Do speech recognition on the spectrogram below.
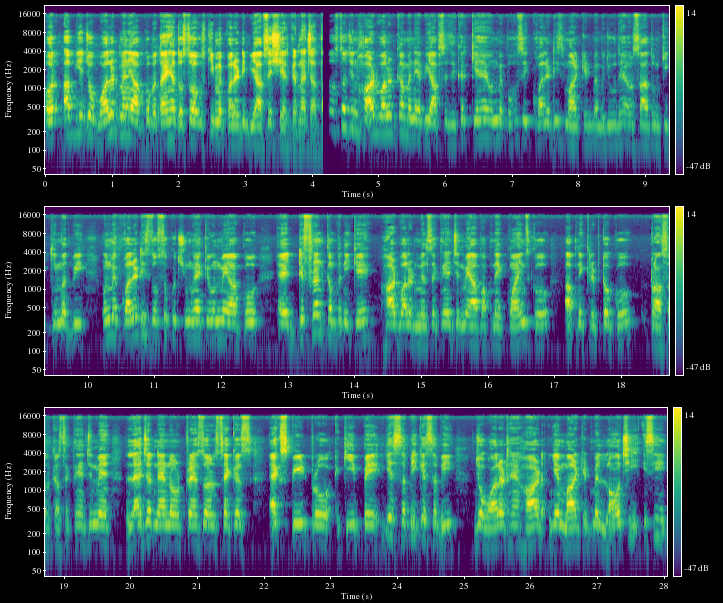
और अब ये जो वॉलेट मैंने आपको बताए हैं दोस्तों, उसकी मैं क्वालिटी भी आपसे शेयर करना चाहता हूँ। दोस्तों, जिन हार्ड वॉलेट का मैंने अभी आपसे ज़िक्र किया है, उनमें बहुत सी क्वालिटीज़ मार्केट में मौजूद है और साथ उनकी कीमत भी। उनमें क्वालिटीज़ दोस्तों कुछ यूँ है कि उनमें आपको डिफरेंट कंपनी के हार्ड वॉलेट मिल सकते हैं, जिनमें आप अपने क्वाइंस को, अपने क्रिप्टो को ट्रांसफ़र कर सकते हैं, जिनमें लेजर नैनो ट्रेजर सेकस एक्सपीड प्रो की पे ये सभी के सभी जो वॉलेट हैं हार्ड ये मार्केट में लॉन्च ही इसी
